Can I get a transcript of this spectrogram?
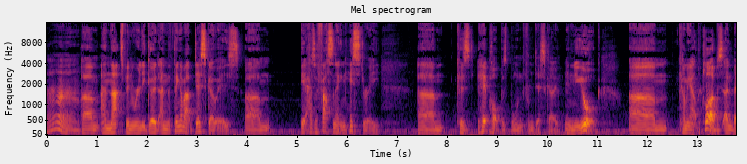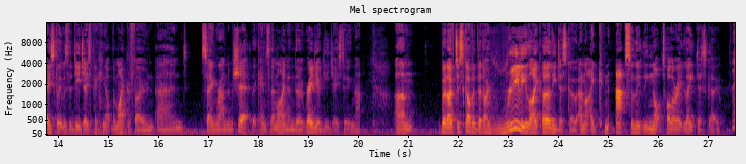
Ah. Um, and that's been really good. And the thing about disco is um, it has a fascinating history because hip hop was born from disco in New York, um, coming out the clubs, and basically it was the DJs picking up the microphone and saying random shit that came to their mind, and the radio DJs doing that. Um, but I've discovered that I really like early disco, and I can absolutely not tolerate late disco.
